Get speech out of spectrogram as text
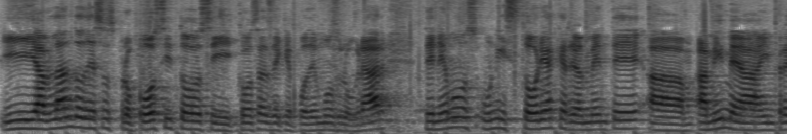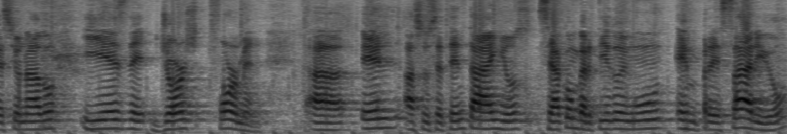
y hablando de esos propósitos y cosas de que podemos lograr, tenemos una historia que realmente um, a mí me ha impresionado y es de George Foreman. Él a sus 70 años se ha convertido en un empresario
